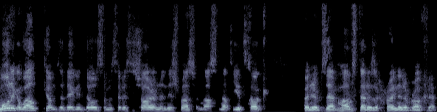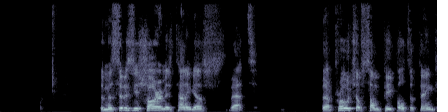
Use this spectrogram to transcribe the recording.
morning and welcome to Daily Dose of Mesilas Yesharim and Nishmas from Nasanat Yitzchak ben Reb Zev Havstad as a Chrein and a Bracha. The Mesilas Yesharim is telling us that the approach of some people to think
